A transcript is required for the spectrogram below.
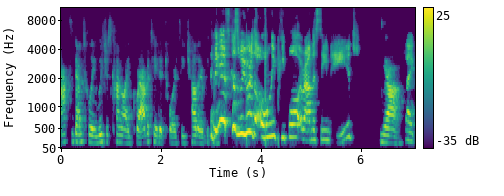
accidentally, we just kind of like gravitated towards each other. Because I think it's because we were the only people around the same age. Yeah. Like,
